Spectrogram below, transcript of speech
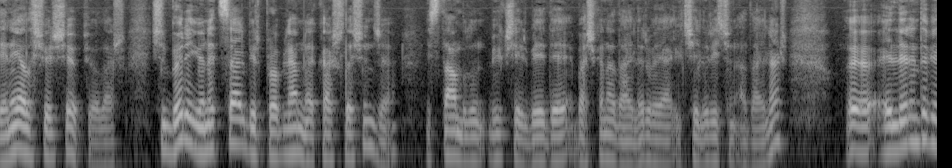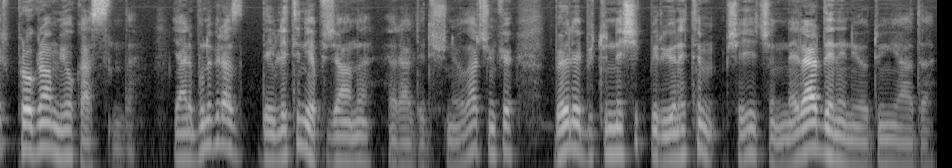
Deney alışverişi yapıyorlar. Şimdi böyle yönetsel bir problemle karşılaşınca İstanbul'un Büyükşehir Belediye Başkan adayları veya ilçeleri için adaylar e, ellerinde bir program yok aslında. Yani bunu biraz devletin yapacağını herhalde düşünüyorlar. Çünkü böyle bütünleşik bir yönetim şeyi için neler deneniyor dünyada?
